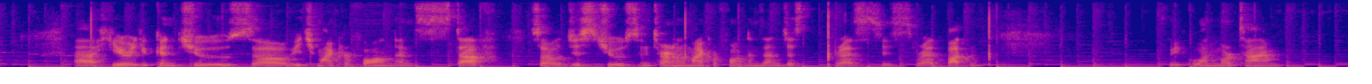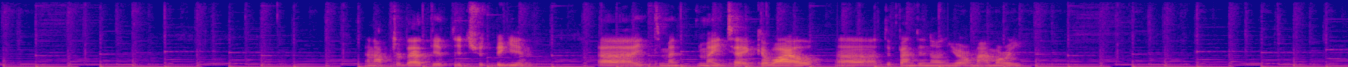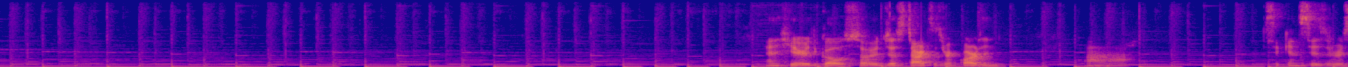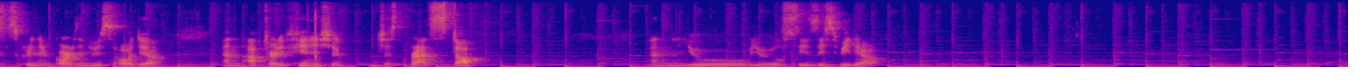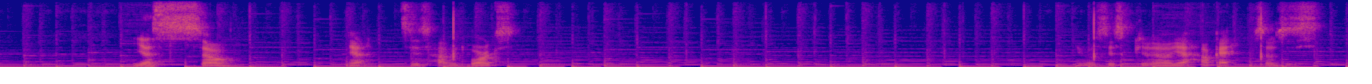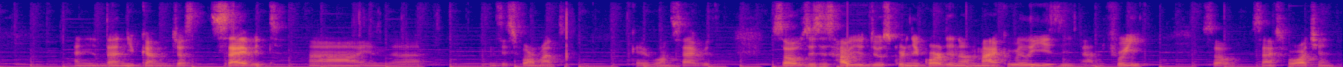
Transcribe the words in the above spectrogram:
Uh, here you can choose uh, which microphone and stuff. So just choose internal microphone and then just press this red button. Click one more time. And after that it, it should begin. Uh, it may, may, take a while uh, depending on your memory and here it goes so it just started recording. Uh, as you can see there is a screen recording with audio. And after you finish it just press stop. And you you will see this video. Yes so yeah this is how it works use this uh, yeah okay. So this and then you can just save it uh, in, uh, in this format. Okay won't save it. So this is how you do screen recording on Mac really easy and free. So thanks for watching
